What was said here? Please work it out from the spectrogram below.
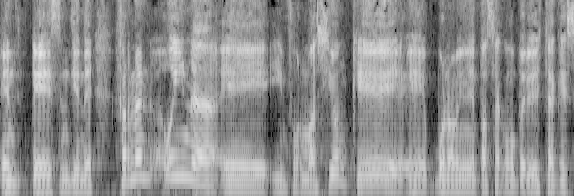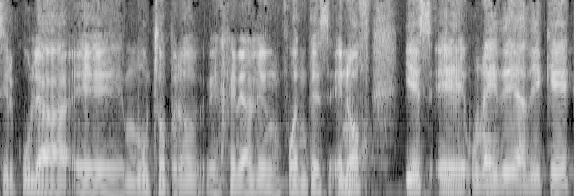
Eh, se entiende. Fernán, hoy una eh, información que, eh, bueno, a mí me pasa como periodista que circula eh, mucho, pero en general en fuentes en off, y es eh, una idea de que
